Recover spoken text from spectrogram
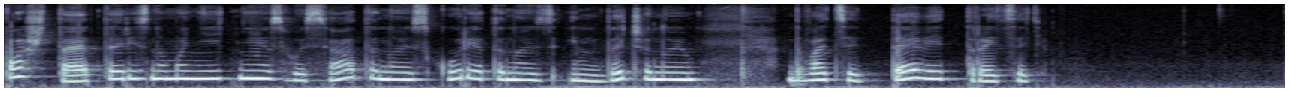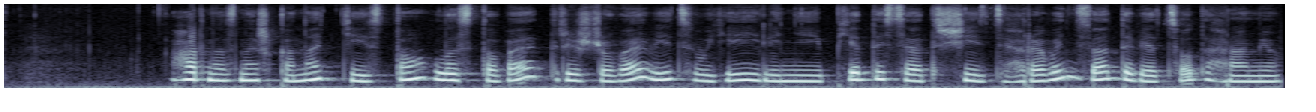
Паштети різноманітні з гусятиною, з курятиною, з індичиною 29,30. Гарна знижка на тісто, листове, дріжджове від своєї лінії 56 гривень за 900 грамів.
